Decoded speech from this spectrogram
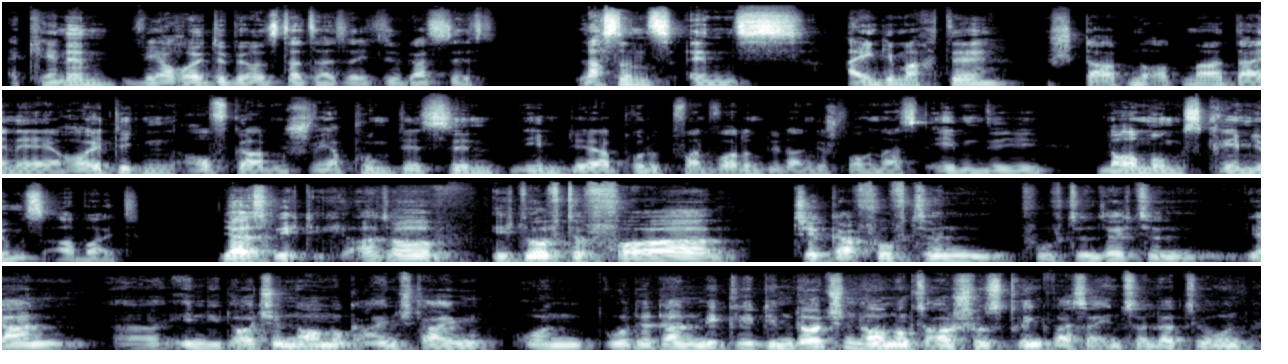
erkennen, wer heute bei uns da tatsächlich zu Gast ist. Lass uns ins Eingemachte starten, Ottmar. Deine heutigen Aufgabenschwerpunkte sind neben der Produktverantwortung, die du angesprochen hast, eben die Normungsgremiumsarbeit. Ja, ist richtig. Also ich durfte vor circa 15, 15, 16 Jahren äh, in die deutsche Normung einsteigen und wurde dann Mitglied im Deutschen Normungsausschuss Trinkwasserinstallation.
